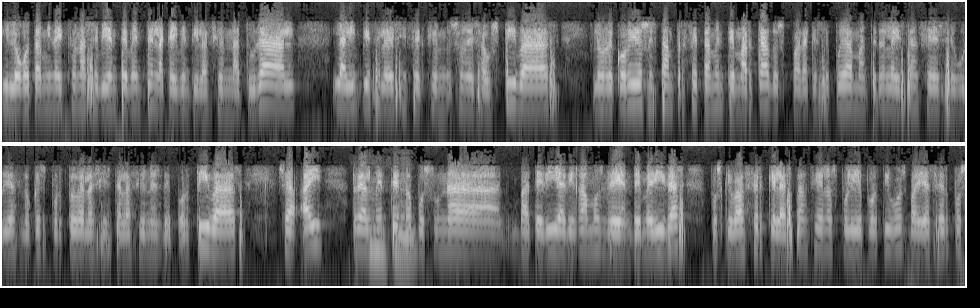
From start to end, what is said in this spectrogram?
y luego también hay zonas evidentemente en las que hay ventilación natural, la limpieza y la desinfección son exhaustivas, los recorridos están perfectamente marcados para que se pueda mantener la distancia de seguridad lo que es por todas las instalaciones deportivas, o sea, hay realmente no pues una batería digamos de, medidas pues que va a hacer que la estancia en los polideportivos vaya a ser pues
